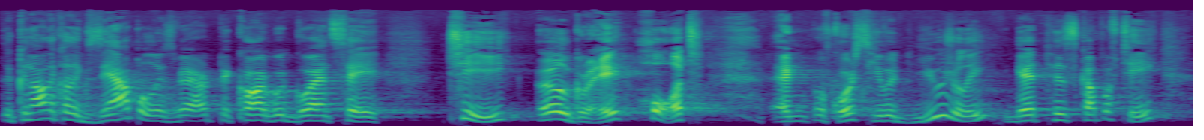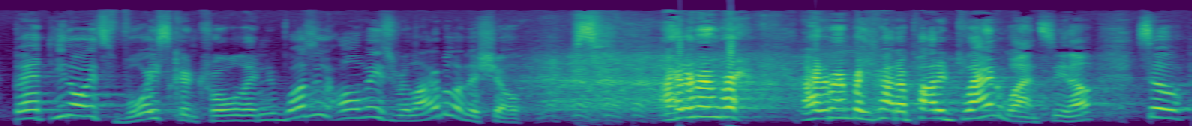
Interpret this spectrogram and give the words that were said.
The canonical example is where Picard would go and say, tea, Earl Grey, hot, and of course he would usually get his cup of tea, but you know, it's voice control and it wasn't always reliable on the show. I remember, I remember he had a potted plant once, you know. So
